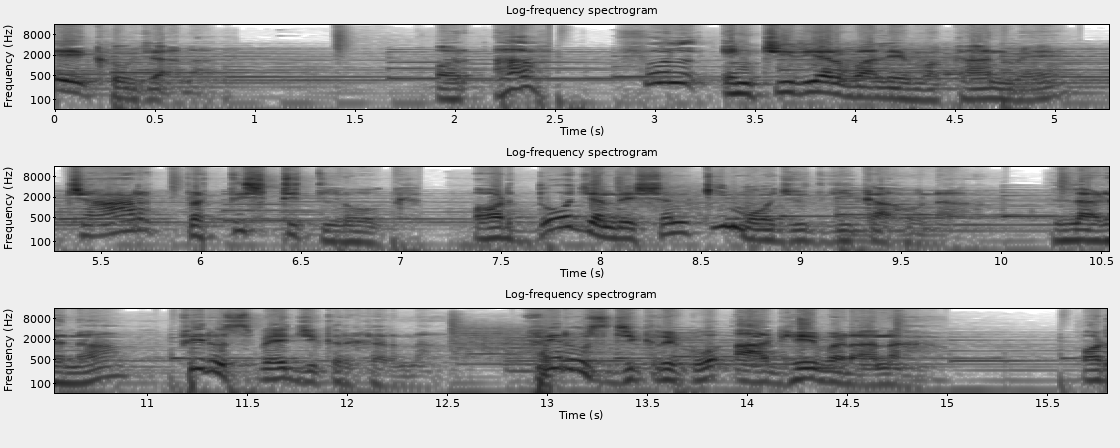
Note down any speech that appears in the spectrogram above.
एक हो जाना। और अब फुल इंटीरियर वाले मकान में चार प्रतिष्ठित लोग और दो जनरेशन की मौजूदगी का होना। लड़ना, फिर उस पर ज़िक्र करना, फिर उस ज़िक्र को आगे बढ़ाना और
